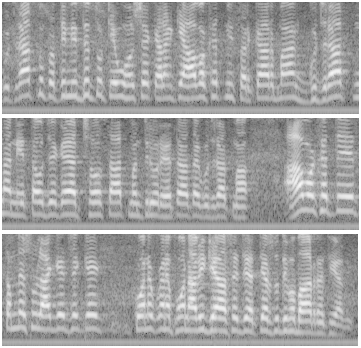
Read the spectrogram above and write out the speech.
ગુજરાતનું પ્રતિનિધિત્વ કેવું હશે? કારણ કે આ વખતની સરકારમાં ગુજરાતના નેતાઓ જે ગયા છ સાત મંત્રીઓ રહેતા હતા ગુજરાતમાં આ વખતે તમને શું લાગે છે કે કોને કોને ફોન આવી ગયા હશે જે અત્યાર સુધીમાં બહાર નથી આવી?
